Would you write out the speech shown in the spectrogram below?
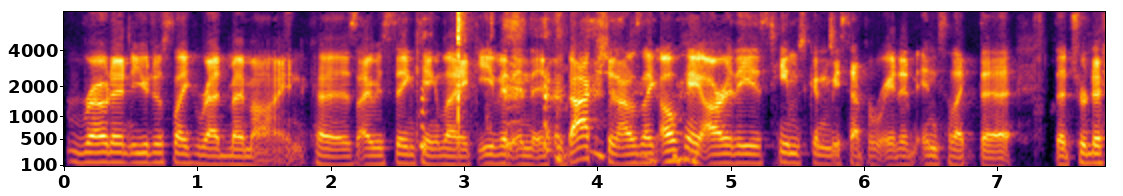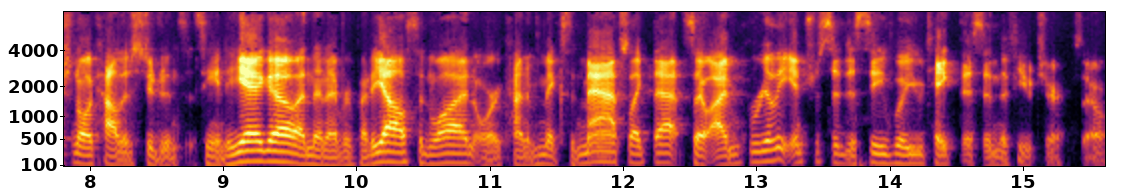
Ronan you just like read my mind because i was thinking like even in the introduction i was like okay are these teams going to be separated into like the the traditional college students at san diego and then everybody else in one or kind of mix and match like that so i'm really interested to see where you take this in the future so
